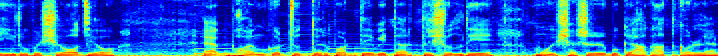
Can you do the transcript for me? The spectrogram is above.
এই রূপে সে অজেয়। এক ভয়ঙ্কর যুদ্ধের পর দেবী তার ত্রিশূল দিয়ে মহিষাসুরের বুকে আঘাত করলেন।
